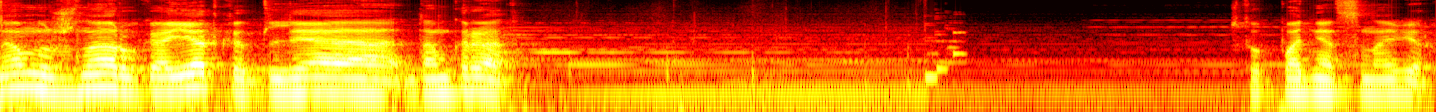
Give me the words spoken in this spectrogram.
Нам нужна рукоятка для домкрата. Чтобы подняться наверх.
